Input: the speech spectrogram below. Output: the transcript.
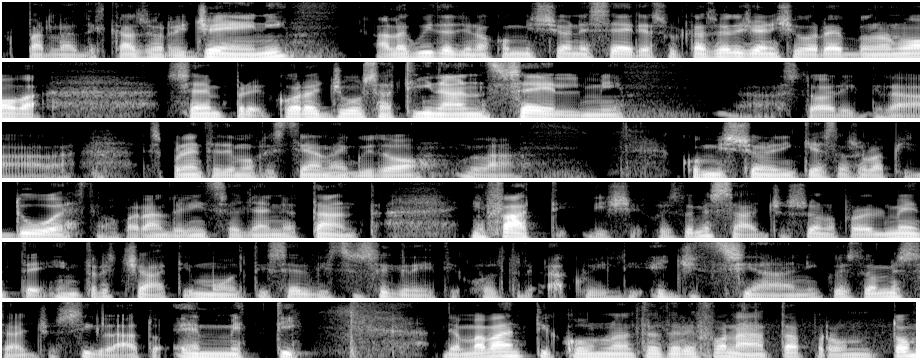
che parla del caso Regeni. Alla guida di una commissione seria sul caso Regeni ci vorrebbe una nuova, sempre coraggiosa Tina Anselmi, la storica, la, l'esponente democristiana che guidò la commissione d'inchiesta sulla P2, stiamo parlando all'inizio degli anni Ottanta. Infatti, dice questo messaggio, sono probabilmente intrecciati molti servizi segreti oltre a quelli egiziani. Questo è un messaggio siglato MT. Andiamo avanti con un'altra telefonata, pronto?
